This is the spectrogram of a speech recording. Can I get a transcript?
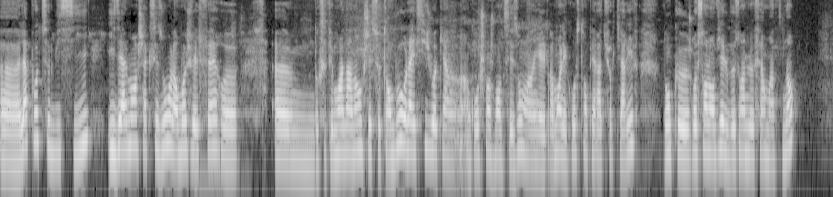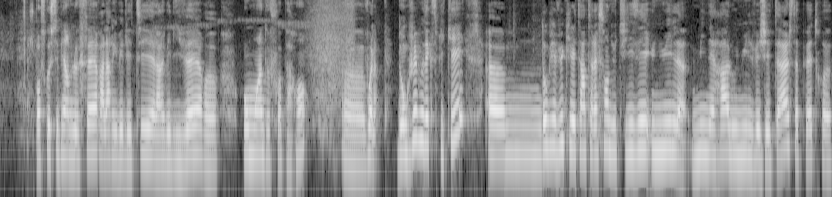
euh, la peau de celui-ci, idéalement à chaque saison. Alors moi je vais le faire, euh, euh, donc ça fait moins d'un an que j'ai ce tambour. Là ici je vois qu'il y a un, gros changement de saison, hein. il y a vraiment les grosses températures qui arrivent. Donc je ressens l'envie et le besoin de le faire maintenant. Je pense que c'est bien de le faire à l'arrivée de l'été, à l'arrivée de l'hiver, au moins deux fois par an. voilà. Donc je vais vous expliquer. donc j'ai vu qu'il était intéressant d'utiliser une huile minérale ou une huile végétale. Ça peut être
